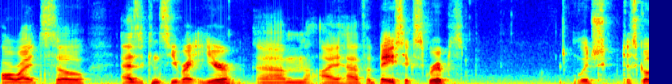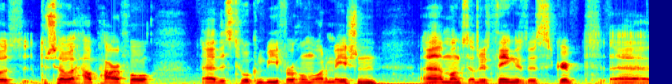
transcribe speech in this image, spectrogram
Alright, so as you can see right here, um, I have a basic script which just goes to show how powerful uh, this tool can be for home automation. Uh, amongst other things, this script uh,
